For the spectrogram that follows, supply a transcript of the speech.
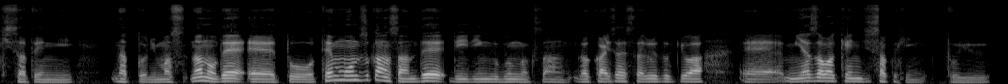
喫茶店になっております。なので、え、ー、と、天文図鑑さんでリーディング文学さんが開催されるときは、えー、宮沢賢治作品という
